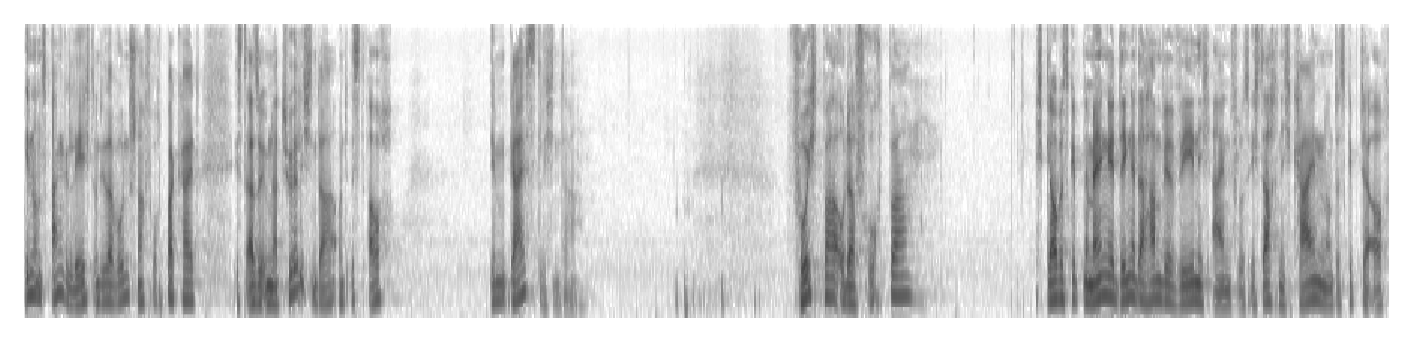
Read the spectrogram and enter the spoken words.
in uns angelegt. Und dieser Wunsch nach Fruchtbarkeit ist also im Natürlichen da und ist auch im Geistlichen da. Furchtbar oder fruchtbar? Ich glaube, es gibt eine Menge Dinge, da haben wir wenig Einfluss. Ich sage nicht keinen und es gibt ja auch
